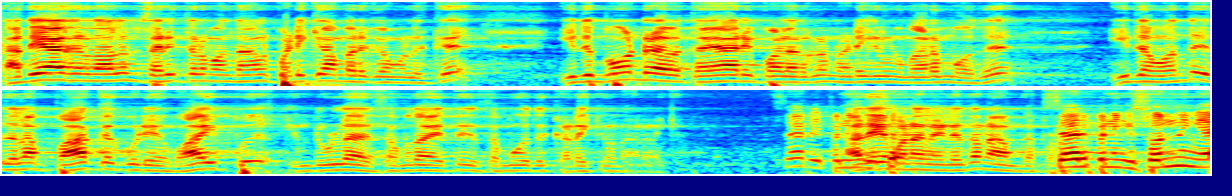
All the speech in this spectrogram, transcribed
கதையாக இருந்தாலும் சரித்திரமாக இருந்தாலும் படிக்காமல் இருக்கவங்களுக்கு இது போன்ற தயாரிப்பாளர்களும் நடிகர்களும் வரும்போது இதை வந்து இதெல்லாம் பார்க்கக்கூடிய வாய்ப்பு இன்றுள்ள சமுதாயத்துக்கு சமூகத்துக்கு கிடைக்கும் நான் நினைக்கிறேன். சார் இப்போ அதே மனநிலையில தான் படம். சார் இப்போ நீங்கள் சொன்னீங்க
